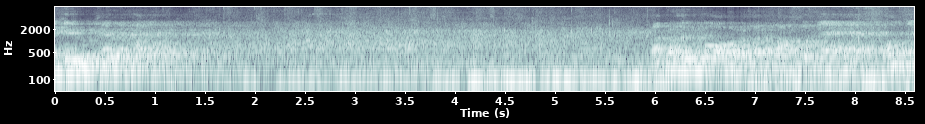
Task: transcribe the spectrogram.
Thank you, Karen Number four, the Boston Bass, Jose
